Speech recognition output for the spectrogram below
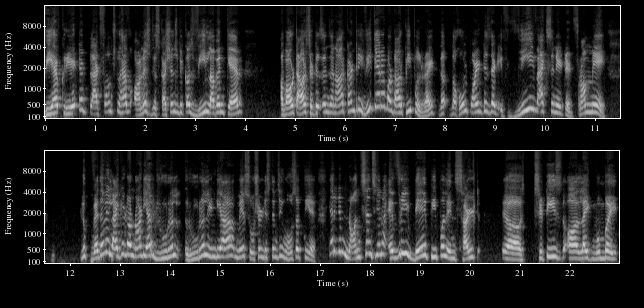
we have created platforms to have honest discussions because we love and care about our citizens and our country. We care about our people, right? The, the whole point is that if we vaccinated from May, look whether we like it or not yeah, rural rural india may social distancing ho sakti hai Yeah, it is nonsense you know every day people insult uh, cities or like mumbai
